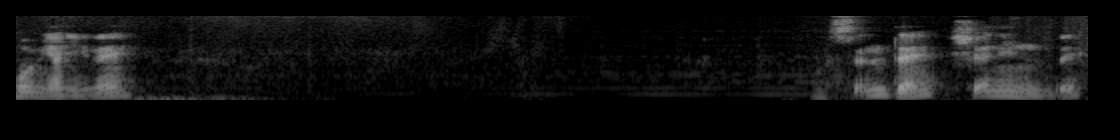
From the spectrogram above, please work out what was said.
홈이 아니네? 어, 센데? 쉔 있는데?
